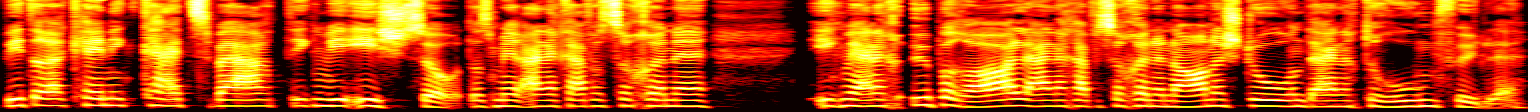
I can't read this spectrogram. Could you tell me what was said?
Wiedererkennungswert irgendwie ist, so, dass wir eigentlich einfach so können irgendwie eigentlich überall eigentlich einfach so können anstehen und eigentlich den Raum füllen.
